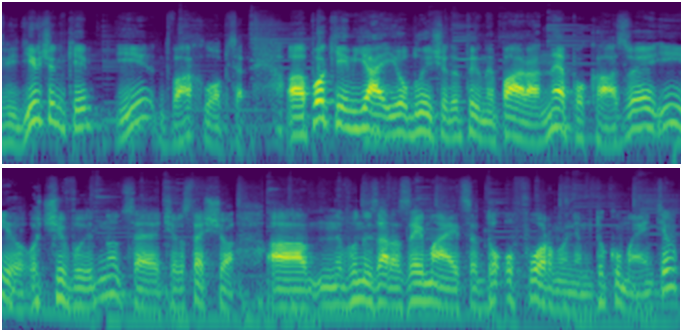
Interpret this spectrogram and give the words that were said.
дві дівчинки і два хлопця. А поки ім'я і обличчя дитини пара не показує, і очевидно, це через те, що а, вони зараз займаються до оформленням документів.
